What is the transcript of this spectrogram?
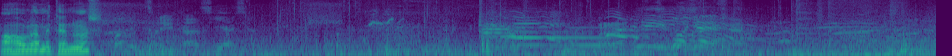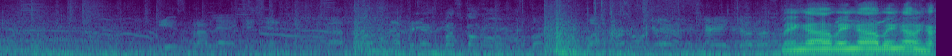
Vamos a volver a meternos. Venga, venga, venga, venga.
